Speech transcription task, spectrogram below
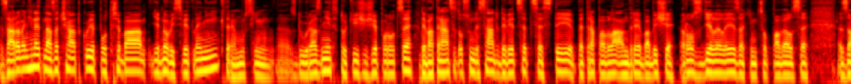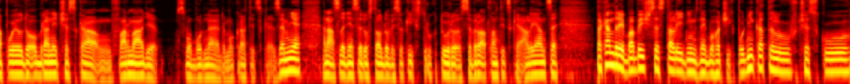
Zároveň hned na začátku je potřeba jedno vysvětlení, které musím eh, zdůraznit, totiž, že po roce 1989 se cesty Petra Pavla a Andreje Babiše rozdělili, zatímco Pavel se zapojil do obrany Česka v armádě svobodné demokratické země a následně se dostal do vysokých struktur Severoatlantické aliance, tak Andrej Babiš se stal jedním z nejbohatších podnikatelů v Česku,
